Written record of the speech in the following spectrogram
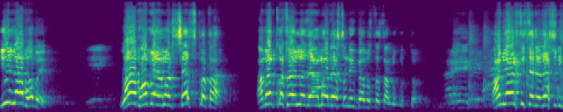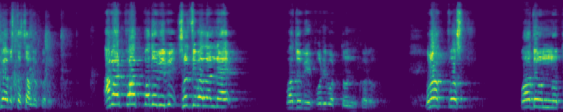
কি লাভ হবে? লাভ হবে আমার শেষ কথা। আমার কথা হলো যে আমার রেশনিক ব্যবস্থা চালু করতে হবে। আমি কি চাই রেশনিক ব্যবস্থা চালু করো আমার পদ পদবি সচিবালয় নেয়, পদবি পরিবর্তন করো। ব্লক পোস্ট পদে উন্নত,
